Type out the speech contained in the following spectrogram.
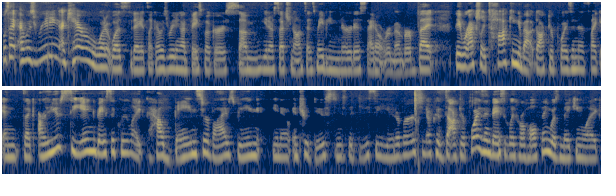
Was I? I was reading. I can't remember what it was today. It's like I was reading on Facebook or some, you know, such nonsense. Maybe Nerdist. I don't remember. But they were actually talking about Doctor Poison. It's like, and it's like, are you seeing basically like how Bane survives being, you know, introduced into the DC universe? You know, because Doctor Poison basically her whole thing was making like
